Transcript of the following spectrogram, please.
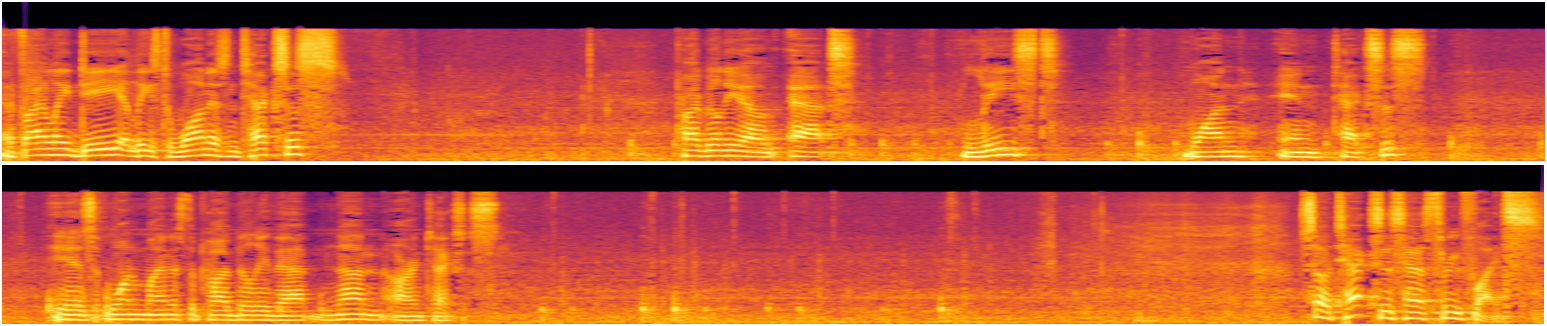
And finally, D, at least one is in Texas. Probability of at least one in Texas is 1 minus the probability that none are in Texas. So Texas has three flights.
